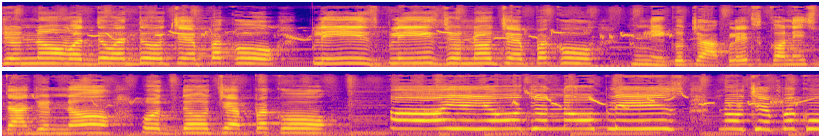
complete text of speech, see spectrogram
జున్ను వద్దు వద్దు చెప్పకు ప్లీజ్ ప్లీజ్ జున్ను చెప్పకు నీకు చాక్లెట్స్ కొనిస్తా జున్ను వద్దు చెప్పకు అయ్యో జున్ను ప్లీజ్ నువ్వు చెప్పకు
